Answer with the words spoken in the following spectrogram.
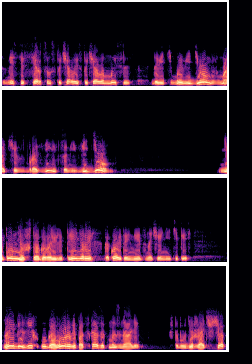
вместе с сердцем стучала и стучала мысль: да ведь мы ведем в матче с бразильцами, ведем. Не помню, что говорили тренеры, какое это имеет значение теперь. Но и без их уговоров и подсказок мы знали, чтобы удержать счет,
